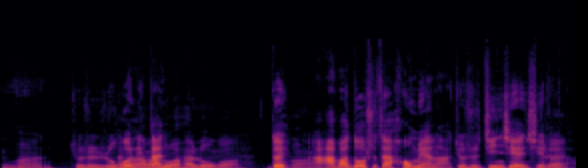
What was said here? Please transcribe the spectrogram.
嗯、就是如果你单阿巴多还录过，对啊阿阿巴多是在后面了，就是金线系列对。了。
